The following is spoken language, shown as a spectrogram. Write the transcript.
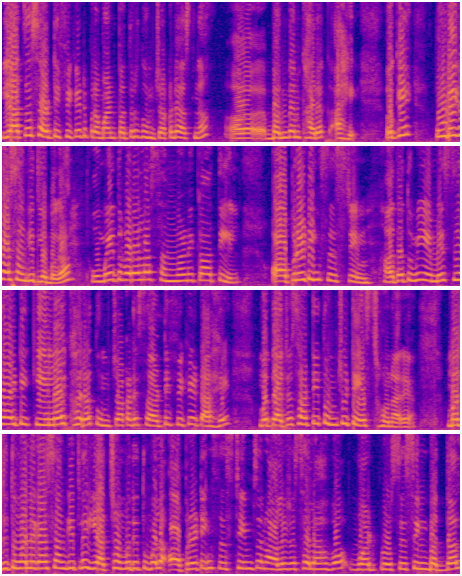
याचं सर्टिफिकेट प्रमाणपत्र तुमच्याकडे असणं बंधनकारक आहे. ओके पुढे काय सांगितलं बघा? उमेदवाराला संगणकातील ऑपरेटिंग सिस्टीम आता तुम्ही M S C I T केलंय खरं तुमच्याकडे सर्टिफिकेट आहे मग त्याच्यासाठी तुमची टेस्ट होणार आहे. म्हणजे तुम्हाला काय सांगितलं याच्यामध्ये तुम्हाला ऑपरेटिंग सिस्टीमचं नॉलेज असायला हवं वर्ड प्रोसेसिंगबद्दल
